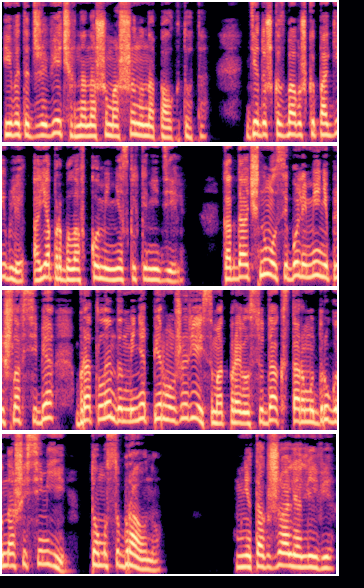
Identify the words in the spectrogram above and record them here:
И в этот же вечер на нашу машину напал кто-то. Дедушка с бабушкой погибли, а я пробыла в коме несколько недель. Когда очнулась и более-менее пришла в себя, брат Лэндон меня первым же рейсом отправил сюда, к старому другу нашей семьи, Томасу Брауну. Мне так жаль, Оливия.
